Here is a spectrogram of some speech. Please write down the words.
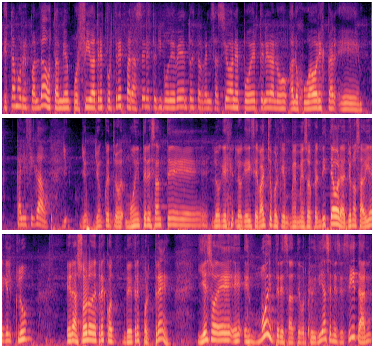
estamos respaldados también por FIBA 3x3 para hacer este tipo de eventos, estas organizaciones, poder tener a, los, a los jugadores eh, calificados. Yo, yo, encuentro muy interesante lo que, lo que dice Pancho porque me, sorprendiste ahora. Yo no sabía que el club era solo de 3 de 3 por 3 Y eso es, muy interesante porque hoy día se necesitan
